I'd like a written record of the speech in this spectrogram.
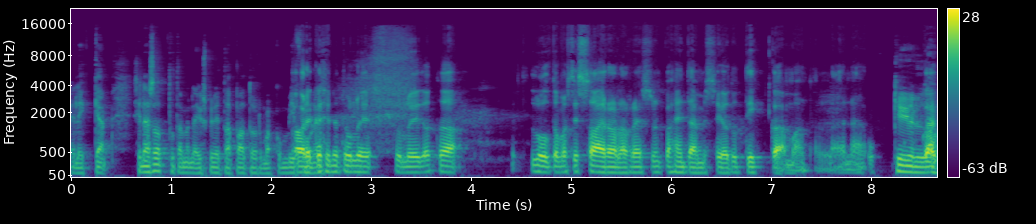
Eli sillä sattui tämmöinen yksi tapaturma kuin Mifunen. Oliko siinä tuli, tuli tota, luultavasti sairaalareissu nyt vähintään, missä joutui tikkaamaan tällä enää. Kyllä.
